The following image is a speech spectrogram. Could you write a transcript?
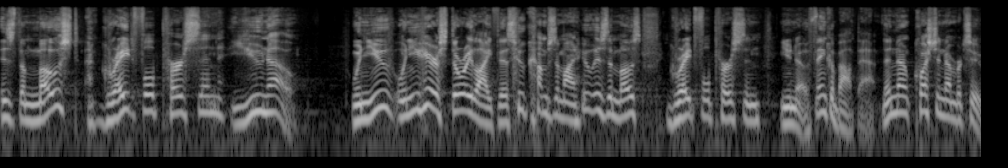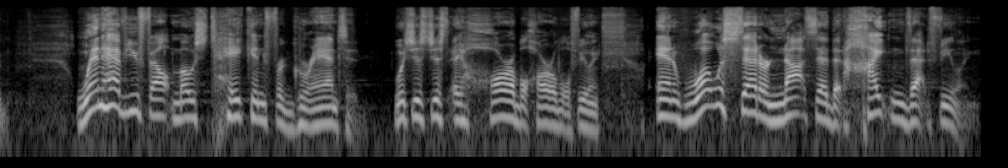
is the most grateful person you know? When you, when you hear a story like this, who comes to mind? Who is the most grateful person you know? Think about that. Then, question number two When have you felt most taken for granted? Which is just a horrible, horrible feeling. And what was said or not said that heightened that feeling?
